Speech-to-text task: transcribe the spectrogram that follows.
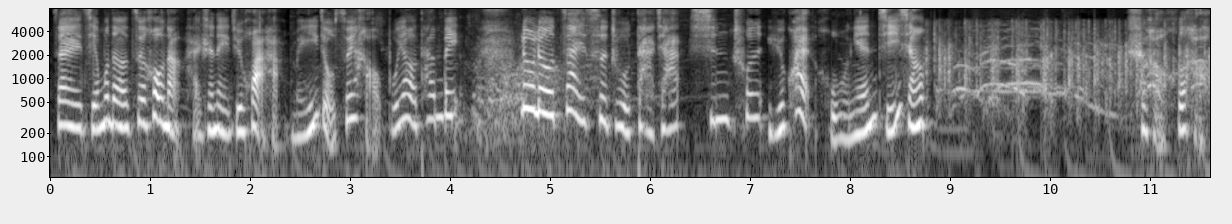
在节目的最后呢，还是那句话哈，美酒虽好，不要贪杯。六六再次祝大家新春愉快，虎年吉祥，吃好喝好，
